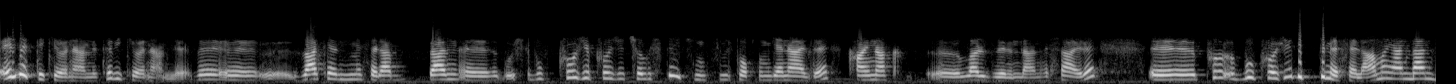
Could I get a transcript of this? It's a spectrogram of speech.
elbette ki önemli, tabii ki önemli. Ve e, zaten mesela ben e, işte bu proje proje çalıştığı için sivil toplum genelde kaynaklar üzerinden vesaire e, pro, bu proje bitti mesela. Ama yani ben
